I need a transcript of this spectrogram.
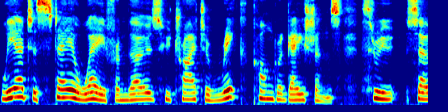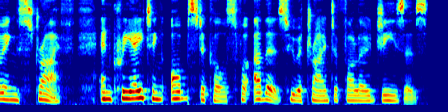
We are to stay away from those who try to wreck congregations through sowing strife and creating obstacles for others who are trying to follow Jesus.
